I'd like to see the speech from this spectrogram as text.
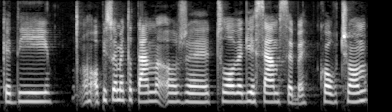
kedy opisujeme to tam, že človek je sám sebe koučom,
